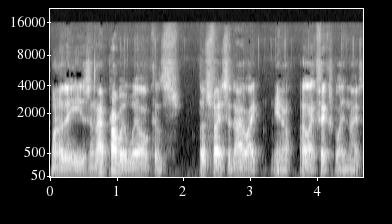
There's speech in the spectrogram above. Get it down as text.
one of these, and I probably will because let's face it, I like you know I like fixed blade knives.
